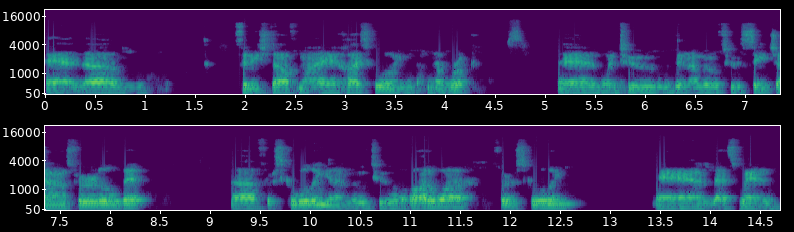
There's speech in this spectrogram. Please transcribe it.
and um, finished off my high school in Corner Brook and went to then I moved to St. John's for a little bit uh, for schooling, and I moved to Ottawa for schooling, and that's when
